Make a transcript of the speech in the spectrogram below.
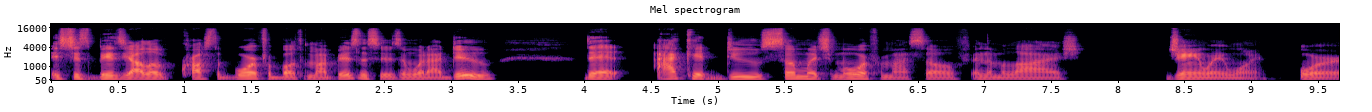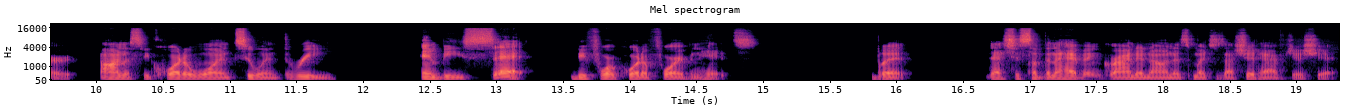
it's just busy all across the board for both of my businesses and what I do that I could do so much more for myself in the Malage January one or honestly quarter one, two, and three and be set before quarter four even hits. But that's just something I haven't grinded on as much as I should have just yet.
